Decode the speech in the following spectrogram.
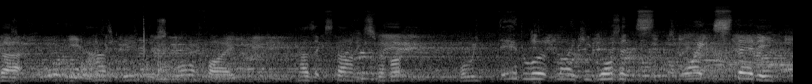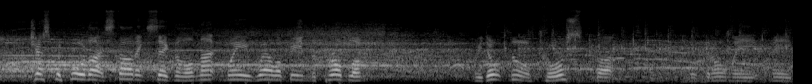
that he has been disqualified, Kazakhstani swimmer. Well, he did look like he wasn't quite steady just before that starting signal, and that may well have been the problem. We don't know, of course, but we can only make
